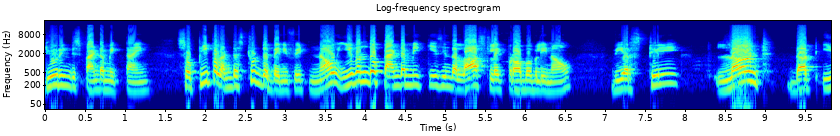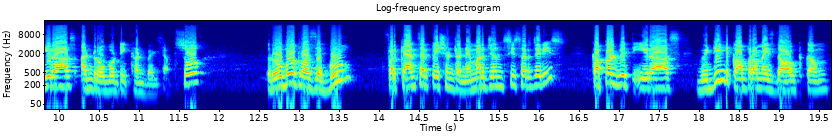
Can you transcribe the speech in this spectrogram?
during this pandemic time. So people understood the benefit. Now, even though pandemic is in the last leg probably now, we are still learnt that ERAS and robotic can built up. So robot was a boom for cancer patient and emergency surgeries. Coupled with ERAS, we didn't compromise the outcome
